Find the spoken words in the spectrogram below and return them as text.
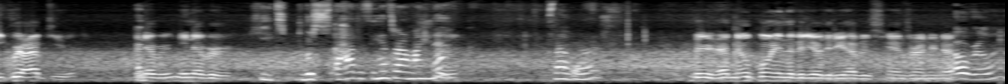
He grabbed you. He And- never, he never. He was had his hands around my neck. Is that worse? At no point in the video did he have his hands around your neck. Oh, really?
